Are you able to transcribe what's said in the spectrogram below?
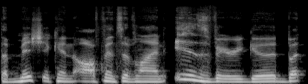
The Michigan offensive line is very good, but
